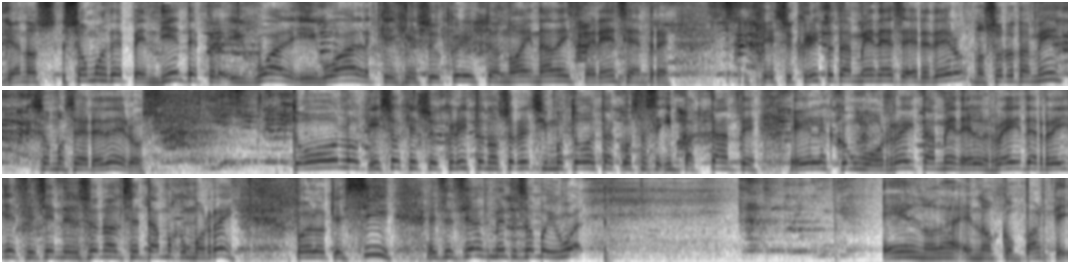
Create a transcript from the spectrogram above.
Ya nos, somos dependientes, pero igual, igual que Jesucristo, no hay nada diferencia entre Jesucristo también es heredero, nosotros también somos herederos. Todo lo que hizo Jesucristo, nosotros hicimos todas estas cosas impactantes. Él es como rey también, el rey de reyes se siente, nosotros nos sentamos como rey. Por lo que sí, esencialmente somos igual él nos da, Él nos comparte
